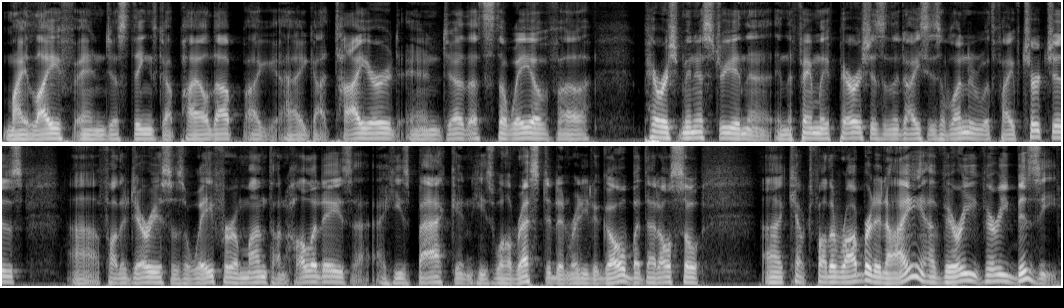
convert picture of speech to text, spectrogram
my life and just things got piled up. I, I got tired and uh, that's the way of uh, parish ministry in the in the family of parishes in the Diocese of London with five churches. Uh, Father Darius was away for a month on holidays. Uh, he's back and he's well rested and ready to go. But that also uh, kept Father Robert and I uh, very, very busy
